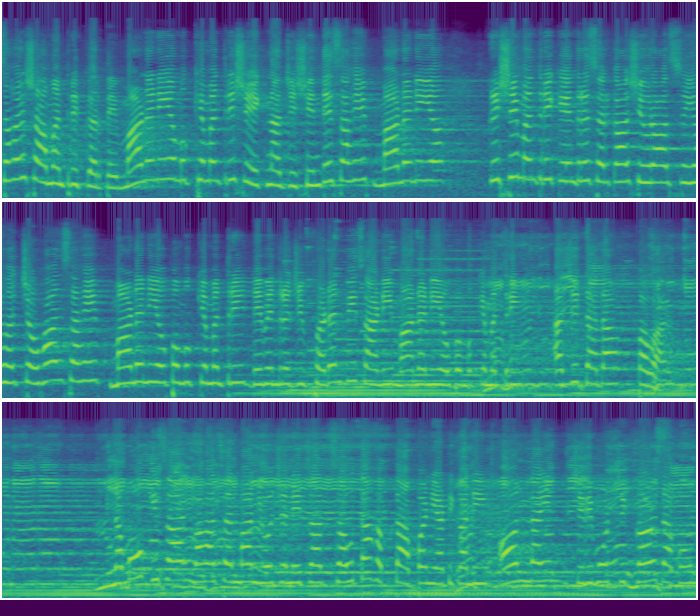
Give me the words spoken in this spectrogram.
सहर्ष आमंत्रित करते. माननीय मुख्यमंत्री श्री एकनाथजी शिंदे साहेब माननीय कृषी मंत्री केंद्र सरकार शिवराज सिंह चौहान साहेब माननीय उपमुख्यमंत्री देवेंद्रजी फडणवीस आणि माननीय उपमुख्यमंत्री अजितदादा पवार. नमो किसान महासन्मान योजनेचा चौथा हप्ता आपण या ठिकाणी ऑनलाईन रिमोटची कळ दाबून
